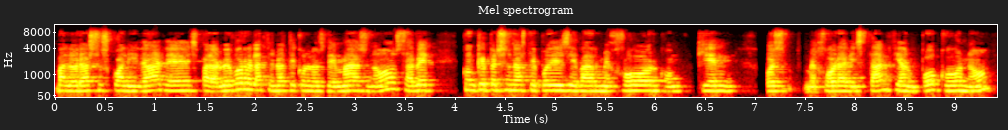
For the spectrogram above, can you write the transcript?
valorar sus cualidades, para luego relacionarte con los demás, ¿no? Saber con qué personas te puedes llevar mejor, con quién pues mejor a distancia un poco, ¿no?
